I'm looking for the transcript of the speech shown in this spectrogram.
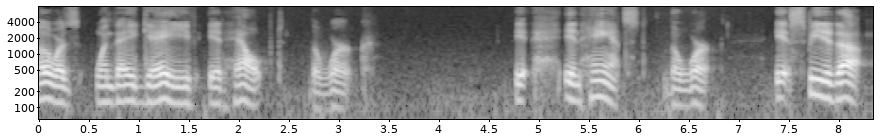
In other words, when they gave, it helped the work. It enhanced the work. It speeded up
